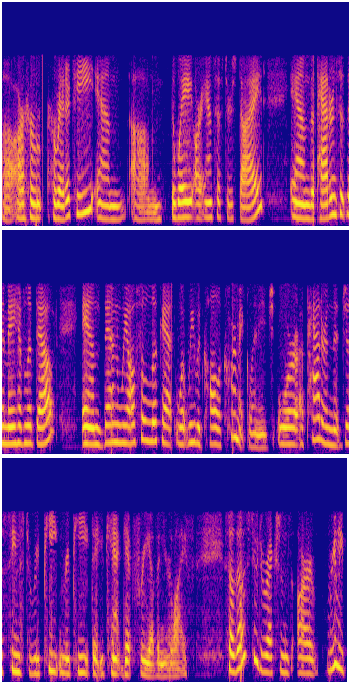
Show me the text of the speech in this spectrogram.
uh, our her- heredity and um, the way our ancestors died and the patterns that they may have lived out. And then we also look at what we would call a karmic lineage or a pattern that just seems to repeat and repeat that you can't get free of in your life. So those two directions are really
